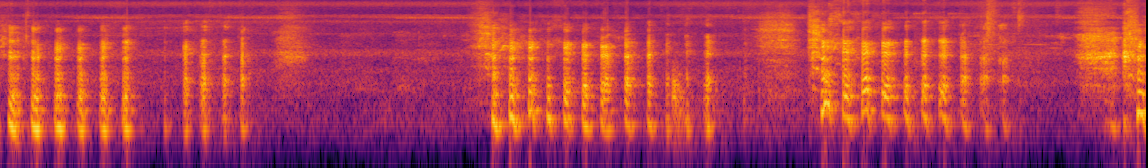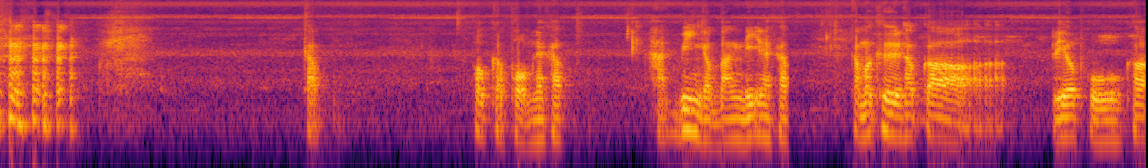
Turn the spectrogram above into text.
ครับ พบกับผมนะครับ หัดวิ่งกับบางนี้นะครับกลับเมื่อคืนครับก็เลี้ยวภูก็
